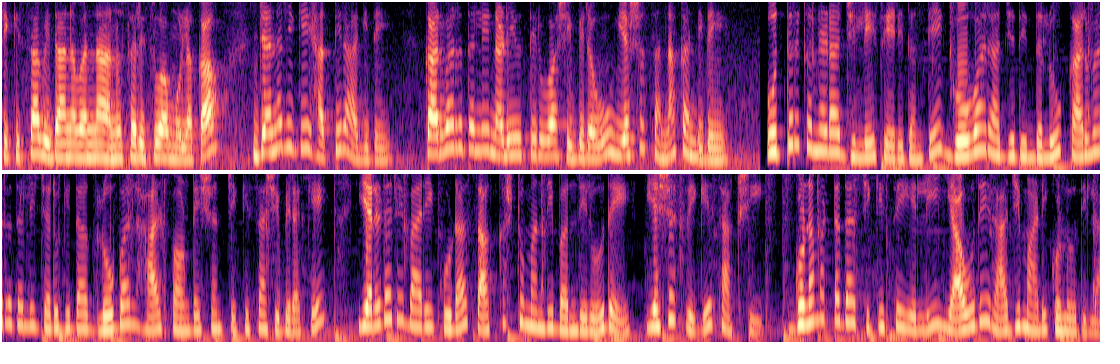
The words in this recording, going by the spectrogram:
ಚಿಕಿತ್ಸಾ ವಿಧಾನವನ್ನು ಅನುಸರಿಸುವ ಮೂಲಕ ಜನರಿಗೆ ಹತ್ತಿರ ಆಗಿದೆ. ಕರ್ವಾರದಲ್ಲಿ ನಡೆಯುತ್ತಿರುವ ಶಿಬಿರವು ಯಶಸ್ಸನ್ನ ಕಂಡಿದೆ. ಉತ್ತರ ಕನ್ನಡ ಜಿಲ್ಲೆ ಸೇರಿದಂತೆ ಗೋವಾ ರಾಜ್ಯದಿಂದಲೂ ಕಾರವಾರದಲ್ಲಿ ಜರುಗಿದ ಗ್ಲೋಬಲ್ ಹಾರ್ಟ್ ಫೌಂಡೇಶನ್ ಚಿಕಿತ್ಸಾ ಶಿಬಿರಕ್ಕೆ ಎರಡನೇ ಬಾರಿ ಕೂಡ ಸಾಕಷ್ಟು ಮಂದಿ ಬಂದಿರುವುದೇ ಯಶಸ್ವಿಗೆ ಸಾಕ್ಷಿ. ಗುಣಮಟ್ಟದ ಚಿಕಿತ್ಸೆಯಲ್ಲಿ ಯಾವುದೇ ರಾಜಿ ಮಾಡಿಕೊಳ್ಳುವುದಿಲ್ಲ.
